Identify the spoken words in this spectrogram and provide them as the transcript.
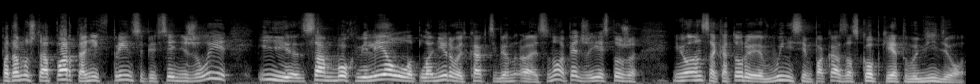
потому что апарты, они в принципе все нежилые, и сам Бог велел планировать, как тебе нравится. Но опять же, есть тоже нюансы, которые вынесем пока за скобки этого видео.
